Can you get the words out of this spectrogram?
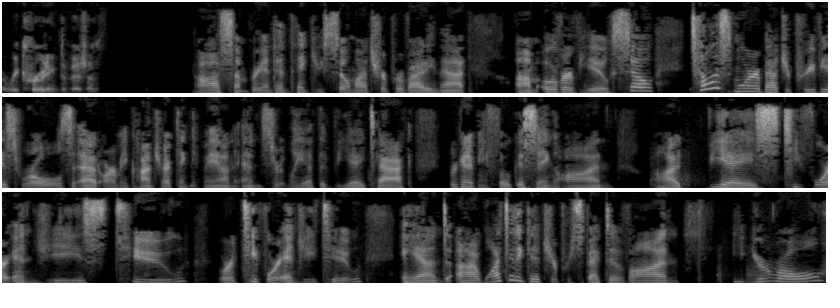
recruiting division. Awesome, Brandon. Thank you so much for providing that um, overview. So Tell us more about your previous roles at Army Contracting Command and certainly at the VA TAC. We're going to be focusing on uh, VA's T4NGs 2 or T4NG2 and I uh, wanted to get your perspective on your role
